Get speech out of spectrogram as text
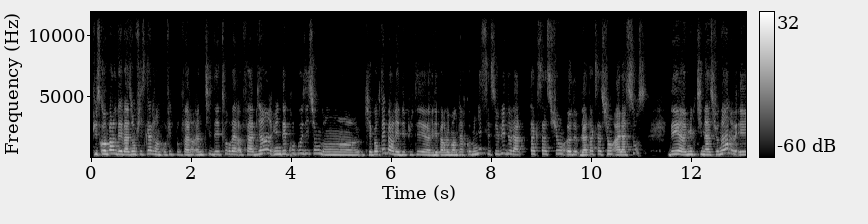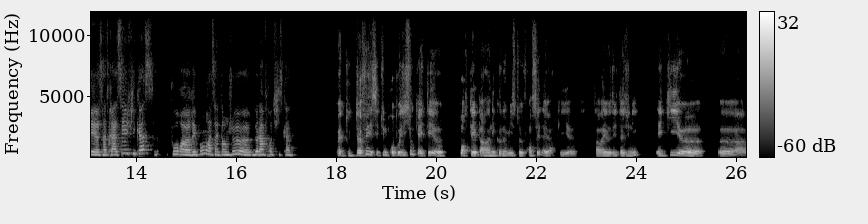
Puisqu'on parle d'évasion fiscale, j'en profite pour faire un petit détour vers Fabien. Une des propositions qui est portée par les députés et les parlementaires communistes, c'est celui de la, taxation, euh, de la taxation à la source des euh, multinationales et euh, ça serait assez efficace pour répondre à cet enjeu de la fraude fiscale. Oui, tout à fait. C'est une proposition qui a été portée par un économiste français d'ailleurs qui travaille aux États-Unis et qui a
